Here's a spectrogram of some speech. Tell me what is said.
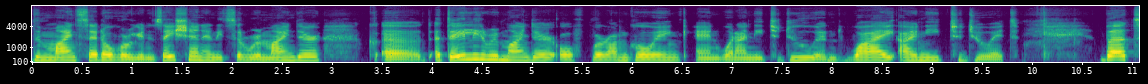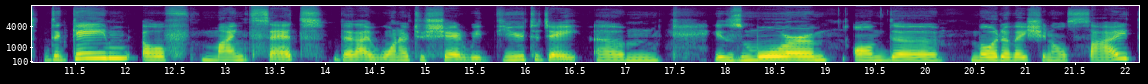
the mindset of organization and it's a reminder uh, a daily reminder of where i'm going and what i need to do and why i need to do it but the game of mindset that I wanted to share with you today um, is more on the motivational side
